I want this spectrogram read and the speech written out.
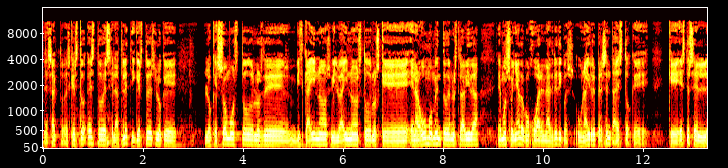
Exacto, es que esto, esto es el Athletic, esto es lo que, lo que somos todos los de vizcaínos, bilbaínos, todos los que en algún momento de nuestra vida hemos soñado con jugar en Athletic, pues Unai representa esto, que, que esto es el,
